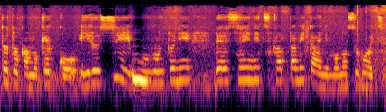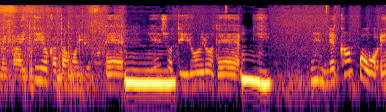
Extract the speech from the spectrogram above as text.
人とかも結構いるし、うんもう本当に冷水に浸かったみたいにものすごい冷たいっていう方もいるのでうん冷え性っていろいろでう、ん。うん、で漢方を選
